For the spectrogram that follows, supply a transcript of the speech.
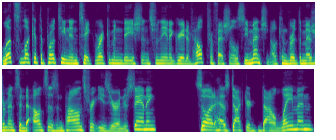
Let's look at the protein intake recommendations from the integrative health professionals you mentioned. I'll convert the measurements into ounces and pounds for easier understanding. So it has Dr. Donald Layman,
